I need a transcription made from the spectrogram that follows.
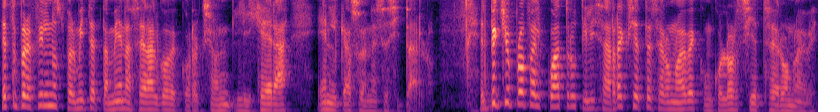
Este perfil nos permite también hacer algo de corrección ligera en el caso de necesitarlo. El Picture Profile 4 utiliza Rec 709 con color 709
